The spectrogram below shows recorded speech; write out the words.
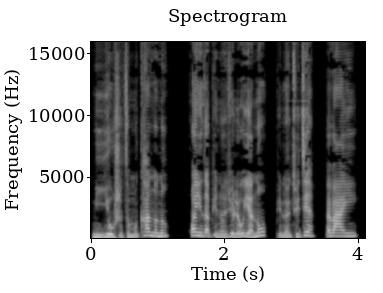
你又是怎么看的呢？欢迎在评论区留言哦，评论区见，拜拜。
